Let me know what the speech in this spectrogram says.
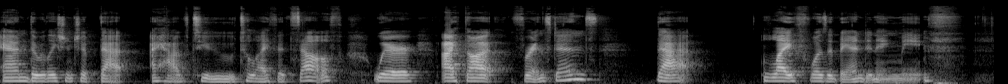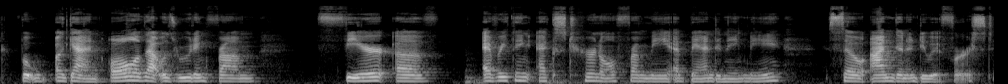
and the relationship that I have to to life itself where I thought for instance that life was abandoning me But again, all of that was rooting from fear of everything external from me abandoning me. So I'm going to do it first.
